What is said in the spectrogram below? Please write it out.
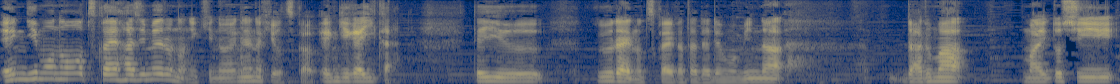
縁起物を使い始めるのに木のエネの日を使う。縁起がいいから。っていうぐらいの使い方で、でもみんな、だるま、毎年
